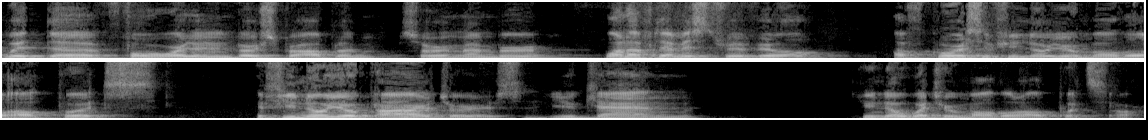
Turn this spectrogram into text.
with the forward and inverse problem. So remember, one of them is trivial. Of course, if you know your model outputs, if you know your parameters, you can, you know what your model outputs are.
